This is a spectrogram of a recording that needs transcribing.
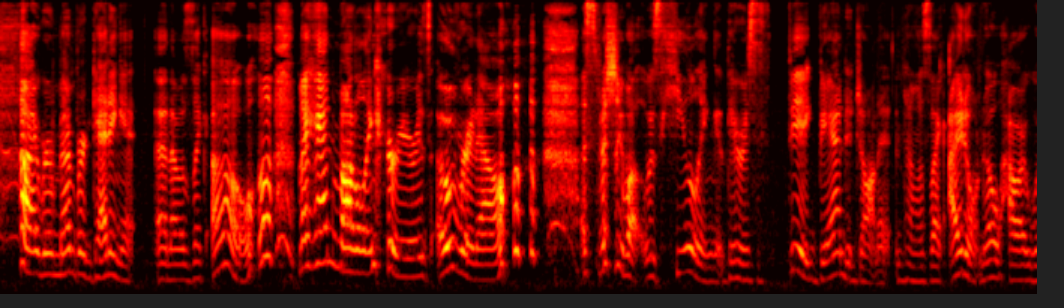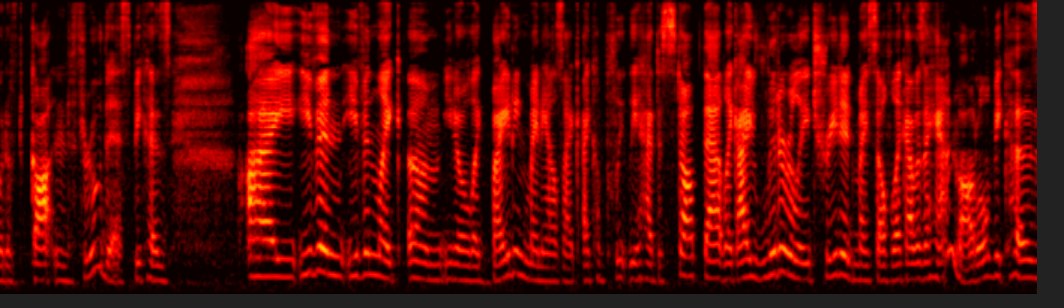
I remember getting it and I was like, oh, my hand modeling career is over now. Especially while it was healing, there was this big bandage on it. And I was like, I don't know how I would have gotten through this because I even even like um you know like biting my nails like I completely had to stop that. Like I literally treated myself like I was a hand model because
